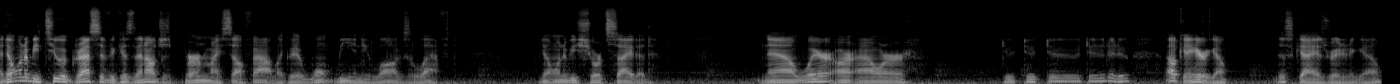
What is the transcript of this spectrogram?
I don't want to be too aggressive because then I'll just burn myself out. Like there won't be any logs left. I don't want to be short-sighted. Now, where are our do, do, do, do, do, do. Okay, here we go. This guy is ready to go.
